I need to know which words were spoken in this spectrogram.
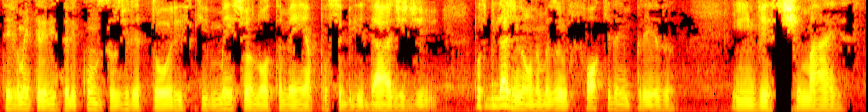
teve uma entrevista ali com um dos seus diretores que mencionou também a possibilidade de possibilidade não, né? Mas o enfoque da empresa em investir mais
